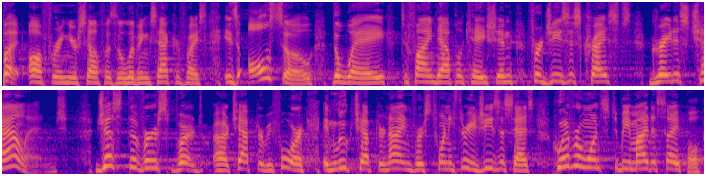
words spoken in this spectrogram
But offering yourself as a living sacrifice is also the way to find application for Jesus Christ's greatest challenge. Just the verse uh, chapter before, in Luke chapter 9, verse 23, Jesus says, Whoever wants to be my disciple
